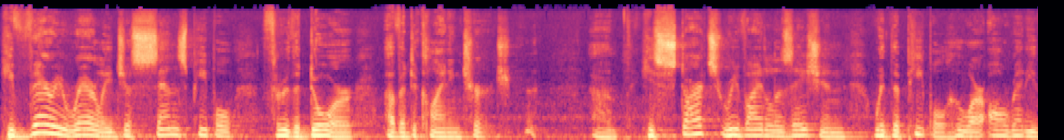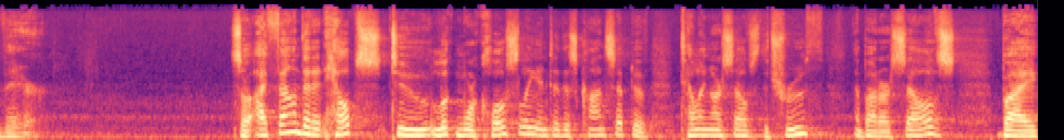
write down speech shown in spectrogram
He very rarely just sends people through the door of a declining church. Um, he starts revitalization with the people who are already there. So I found that it helps to look more closely into this concept of telling ourselves the truth about ourselves by,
